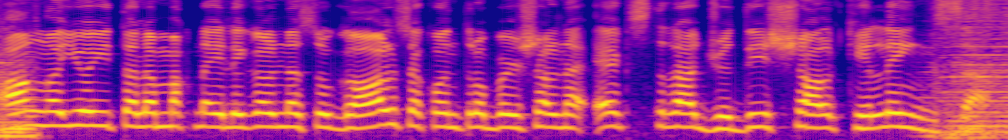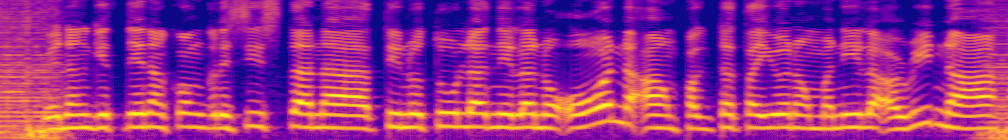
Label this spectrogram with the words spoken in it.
ang ngayoy talamak na illegal na sugal sa controversial na extrajudicial killings. Binanggit din ng kongresista na tinutulan nila noon ang pagtatayo ng Manila Arena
